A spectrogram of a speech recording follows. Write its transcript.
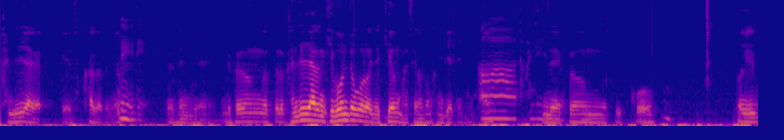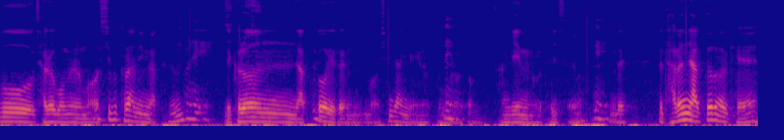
간질약에 속하거든요. 네 네. 그래서 이제, 그런 것들은 간질약은 기본적으로 이제 기억 발생과 좀 관계되니까. 아, 다 간절히. 네, 그런 것도 있고 음. 또 일부 자료 보면 뭐 시부토라민 같은 네. 그런 약도 이런 뭐 심장기행이나 그런 네. 거로 좀 관계 있는 걸로 돼 있어요. 네. 근데 다른 약들은 그렇게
